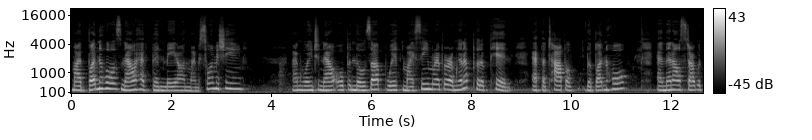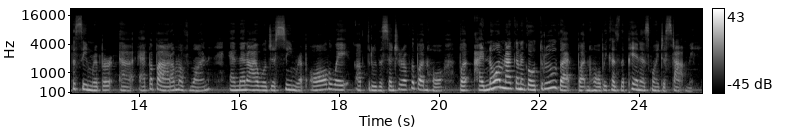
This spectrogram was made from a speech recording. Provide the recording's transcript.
My buttonholes now have been made on my sewing machine. I'm going to now open those up with my seam ripper. I'm going to put a pin at the top of the buttonhole and then I'll start with the seam ripper uh, at the bottom of one and then I will just seam rip all the way up through the center of the buttonhole but I know I'm not going to go through that buttonhole because the pin is going to stop me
